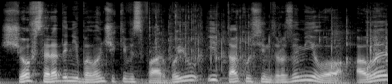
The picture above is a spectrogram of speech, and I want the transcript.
Що всередині балончиків з фарбою, і так усім зрозуміло. Але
